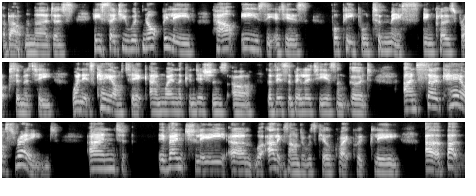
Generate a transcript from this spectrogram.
about the murders, he said you would not believe how easy it is for people to miss in close proximity when it's chaotic and when the conditions are, the visibility isn't good. And so chaos reigned. And eventually, um, well, Alexandra was killed quite quickly. Uh, but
